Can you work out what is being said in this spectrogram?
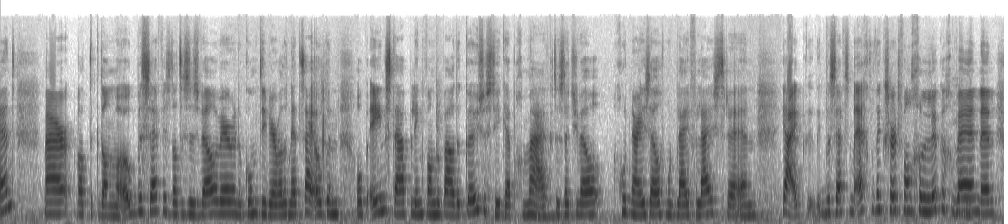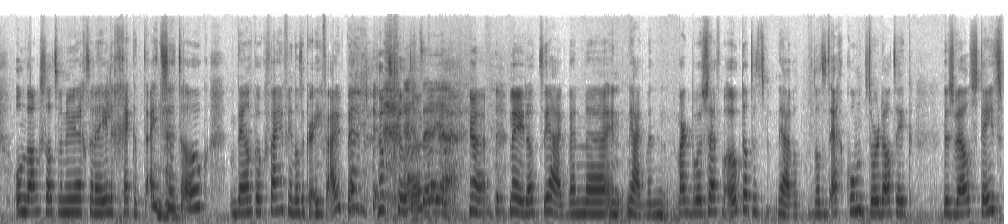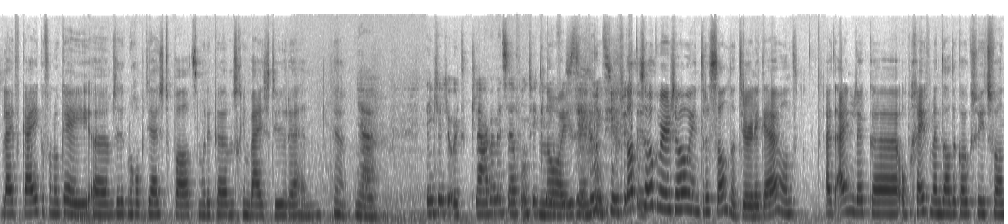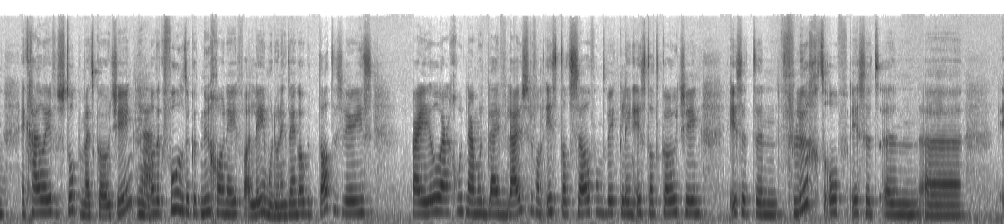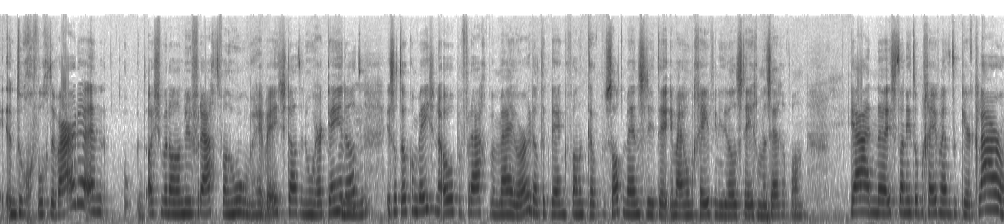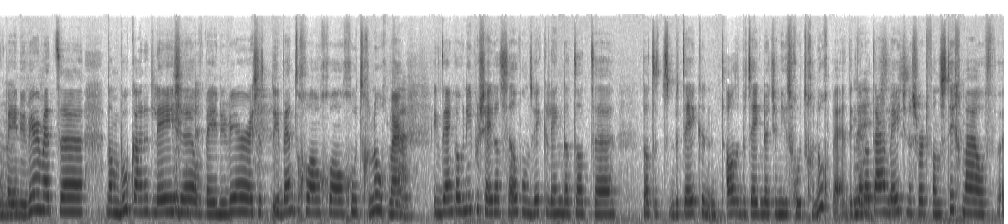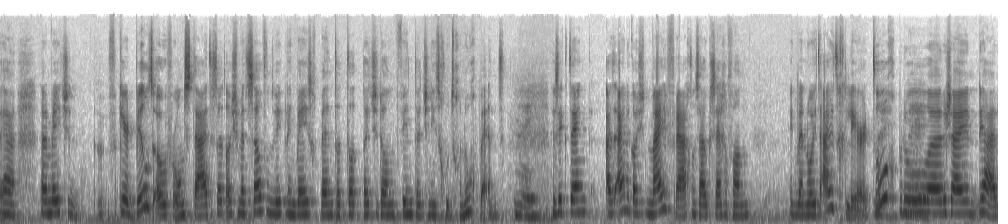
Maar wat ik dan me ook besef is, dat is dus wel weer... dan komt die weer, wat ik net zei, ook een opeenstapeling van bepaalde keuzes die ik heb gemaakt. Dus dat je wel goed naar jezelf moet blijven luisteren. En ja, ik, ik besefte me echt dat ik soort van gelukkig ben. En ondanks dat we nu echt een hele gekke tijd Ja. zitten ook. Ik denk dat ik ook fijn vind dat ik er even uit ben. Dat scheelt Echt, ook. hè? Ja. Ja, nee, dat, ja, ik ben, eh, in, ja, ik ben, maar ik besef me ook dat het, ja, dat, dat het echt komt doordat ik dus wel steeds blijf kijken van oké, ehm, zit ik nog op het juiste pad? Moet ik eh, misschien bijsturen? En, ja. ja. Denk je dat je ooit klaar bent met zelfontwikkeling? Nooit, is Dat is ook weer zo interessant natuurlijk, hè? Want uiteindelijk, eh, op een gegeven moment had ik ook zoiets van... ik ga heel even stoppen met coaching. Ja. Want ik voel dat ik het nu gewoon even alleen moet doen. Ik denk ook dat is weer iets waar je heel erg goed naar moet blijven luisteren. Van is dat zelfontwikkeling? Is dat coaching? Is het een vlucht of is het een, eh, een toegevoegde waarde? En als je me dan nu vraagt van hoe weet je dat en hoe herken je dat? Mhm. is dat ook een beetje een open vraag bij mij hoor. Dat ik denk van, ik heb zat mensen die in mijn omgeving die wel eens tegen me zeggen van... Ja, en eh, is het dan niet op een gegeven moment een keer klaar? Of Mm. ben je nu weer met eh, dan een boek aan het lezen? of ben je nu weer... Is het, je bent toch gewoon, gewoon goed genoeg? Maar Ja. ik denk ook niet per se dat zelfontwikkeling... dat dat, eh, dat het betekent, altijd betekent dat je niet goed genoeg bent. Ik Nee, denk dat daar een beetje een soort van stigma... of ja, daar een beetje een verkeerd beeld over ontstaat. Is dat als je met zelfontwikkeling bezig bent... dat, dat, dat je dan vindt dat je niet goed genoeg bent. Nee. Dus ik denk, uiteindelijk als je het mij vraagt, dan zou ik zeggen van, ik ben nooit uitgeleerd, toch? Nee, ik bedoel, nee. eh, er zijn, ja,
